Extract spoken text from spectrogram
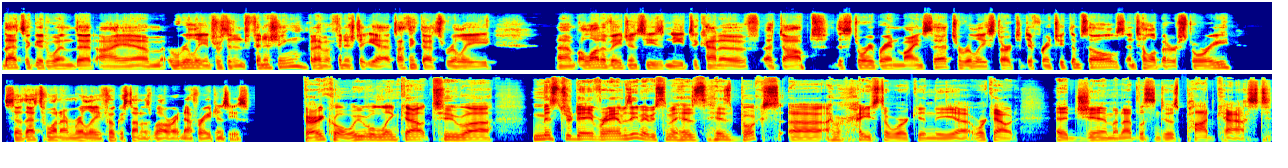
That's a good one that I am really interested in finishing, but I haven't finished it yet. I think that's really um, a lot of agencies need to kind of adopt the story brand mindset to really start to differentiate themselves and tell a better story. So that's what I'm really focused on as well right now for agencies. Very cool. We will link out to uh, Mr. Dave Ramsey, maybe some of his his books. Uh, I remember I used to work in the uh, workout at a gym, and I'd listen to his podcast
